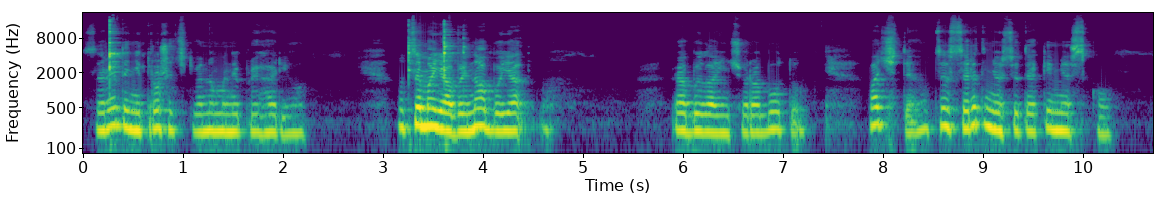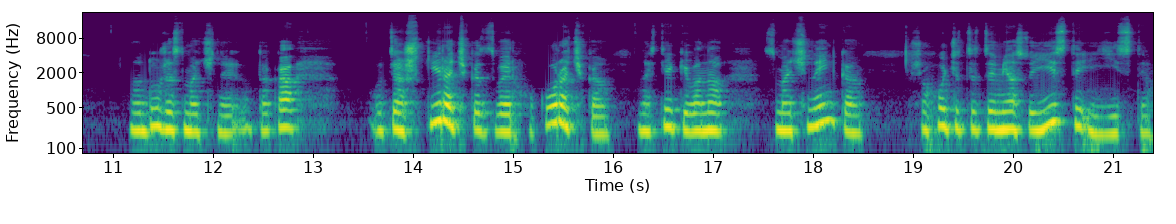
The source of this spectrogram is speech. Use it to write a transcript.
Всередині трошечки воно мене пригоріло. Ну, це моя вина, бо я робила іншу роботу. Бачите, це всередині ось таке м'яско. Воно дуже смачне. Така оця шкірочка зверху, корочка, настільки вона смачненька, що хочеться це м'ясо їсти і їсти.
